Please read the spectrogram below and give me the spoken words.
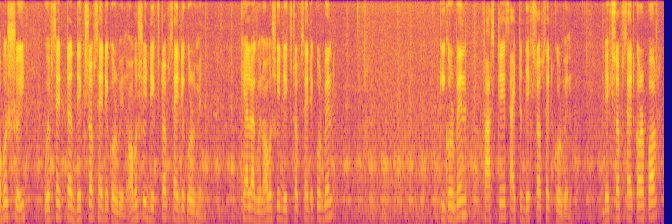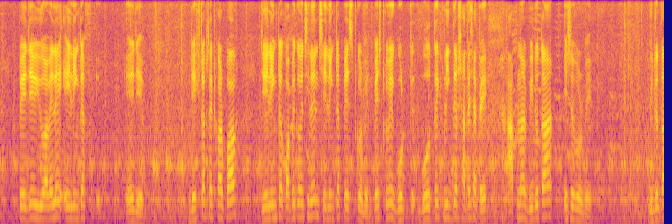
অবশ্যই ওয়েবসাইটটা ডেস্কটপ সাইটে করবেন, অবশ্যই ডেস্কটপ সাইটে করবেন। খেয়াল রাখবেন, অবশ্যই ডেস্কটপ সাইটে করবেন। কি করবেন? ফার্স্টে সাইটটা ডেস্কটপ সাইট করবেন। ডেস্কটপ সাইট করার পর পেজে ইউআরএলে এই লিঙ্কটা এই যে ডেস্কটপ সেট করার পর যে লিঙ্কটা কপি করেছিলেন, সেই লিঙ্কটা পেস্ট করবেন। পেস্ট করে গোতে গোতে ক্লিক দেওয়ার সাথে সাথে আপনার ভিডিওটা এসে পড়বে। ভিডিওটা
